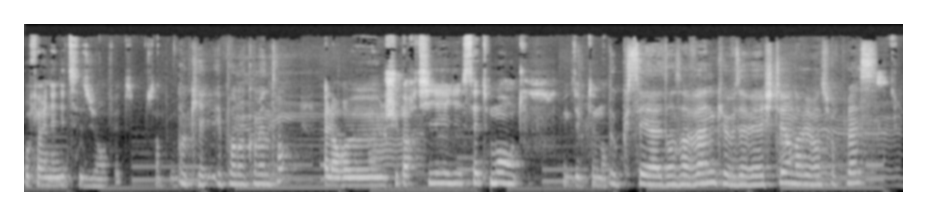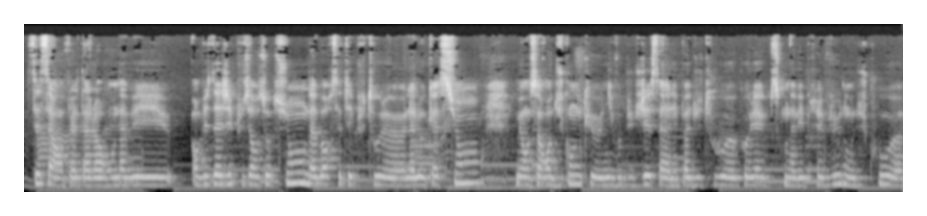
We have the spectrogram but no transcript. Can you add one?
pour faire une année de césure en fait, tout simplement. Ok, et pendant combien de temps? Alors, je suis partie 7 mois en tout, exactement. Donc c'est dans un van que vous avez acheté en arrivant sur place? C'est ça en fait. Alors on avait envisagé plusieurs options. D'abord c'était plutôt la location, mais on s'est rendu compte que niveau budget ça allait pas du tout euh, coller avec ce qu'on avait prévu. Donc du coup, euh,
